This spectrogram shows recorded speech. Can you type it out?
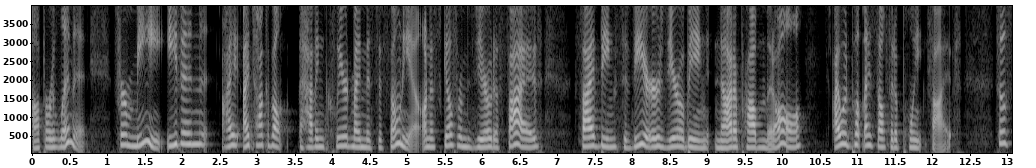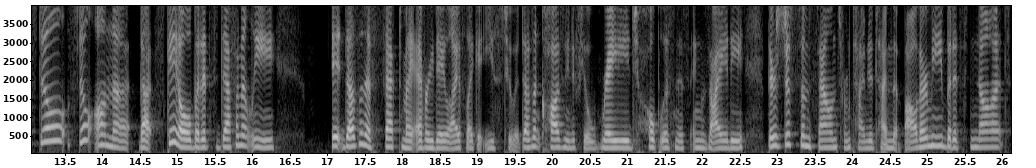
upper limit. For me, even I, I talk about having cleared my misophonia on a scale from zero to five, five being severe, zero being not a problem at all, I would put myself at a 0.5. So still still on that that scale, but it's definitely it doesn't affect my everyday life like it used to. It doesn't cause me to feel rage, hopelessness, anxiety. There's just some sounds from time to time that bother me, but it's not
